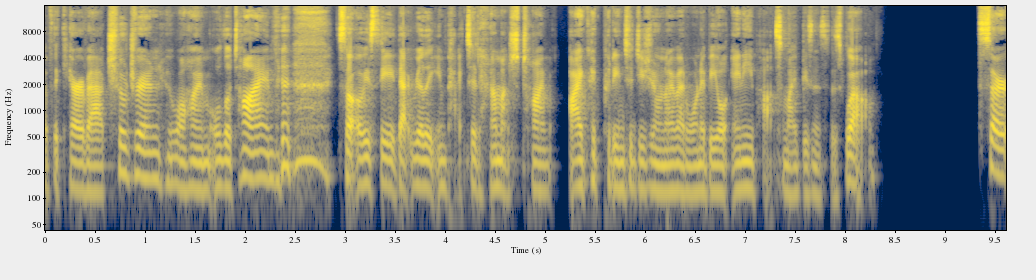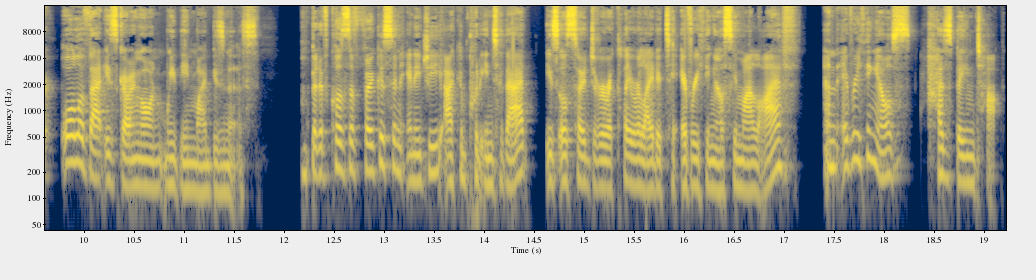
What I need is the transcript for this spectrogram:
of the care of our children who were home all the time. so obviously that really impacted how much time I could put into digital nomad wannabe or any parts of my business as well. So all of that is going on within my business. But of course, the focus and energy I can put into that is also directly related to everything else in my life. And everything else has been tough.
